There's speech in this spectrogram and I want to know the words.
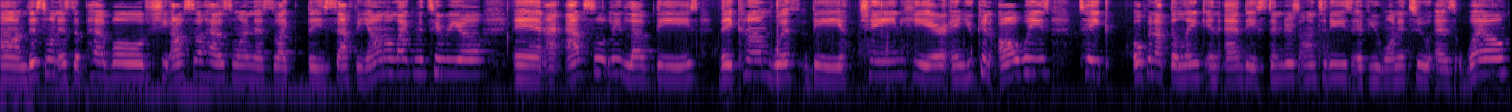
Um, this one is the pebbled. She also has one that's like the Saffiano-like material. And I absolutely love these. They come with the chain here. And you can always take, open up the link and add the extenders onto these if you wanted to as well.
